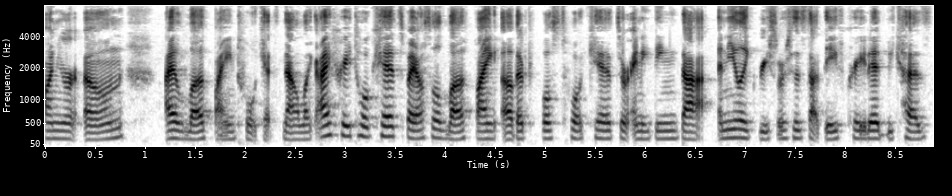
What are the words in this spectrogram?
on your own. I love buying toolkits now. Like I create toolkits, but I also love buying other people's toolkits or anything that any like resources that they've created because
